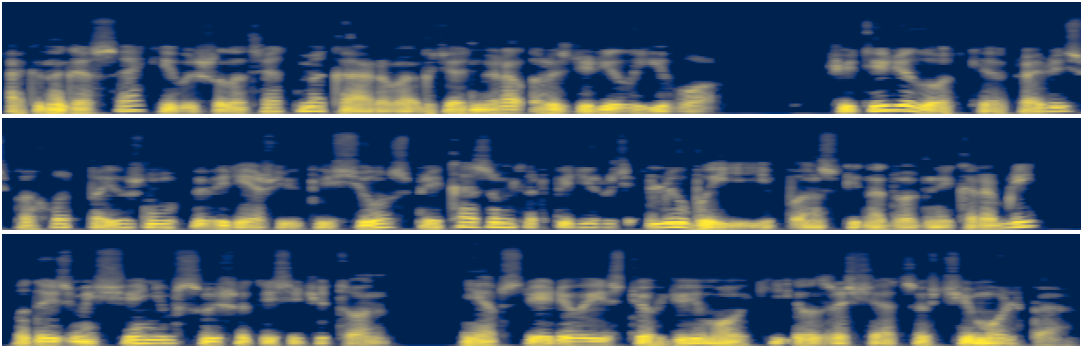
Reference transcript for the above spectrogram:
А к Нагасаки вышел отряд Макарова, где адмирал разделил его. Четыре лодки отправились в поход по южному побережью Кюсю с приказом торпедировать любые японские надводные корабли водоизмещением свыше тысячи тонн не обстреливая из трехдюймовки и возвращаться в Чемульпа.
